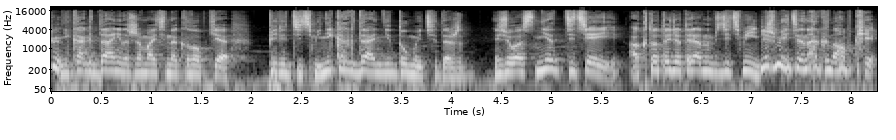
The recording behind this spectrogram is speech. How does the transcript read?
Никогда не нажимайте на кнопки перед детьми, никогда не думайте даже. Если у вас нет детей, а кто-то идет рядом с детьми, не жмите на кнопки.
